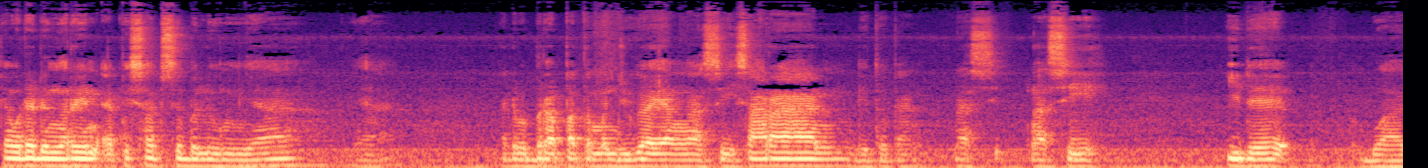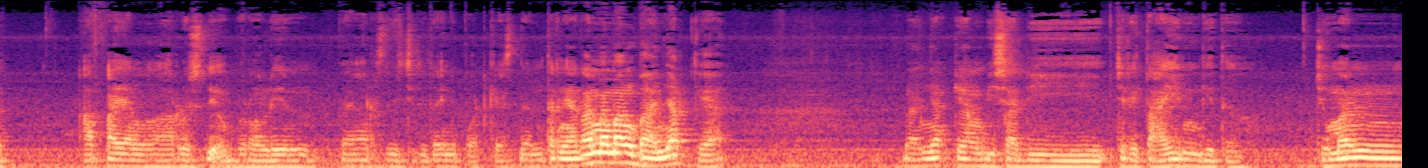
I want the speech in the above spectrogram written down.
yang udah dengerin episode sebelumnya ya. Ada beberapa temen juga yang ngasih saran gitu kan ngasih ngasih ide buat apa yang harus diobrolin apa yang harus diceritain di podcast. Dan ternyata memang banyak ya banyak yang bisa diceritain gitu. Cuman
